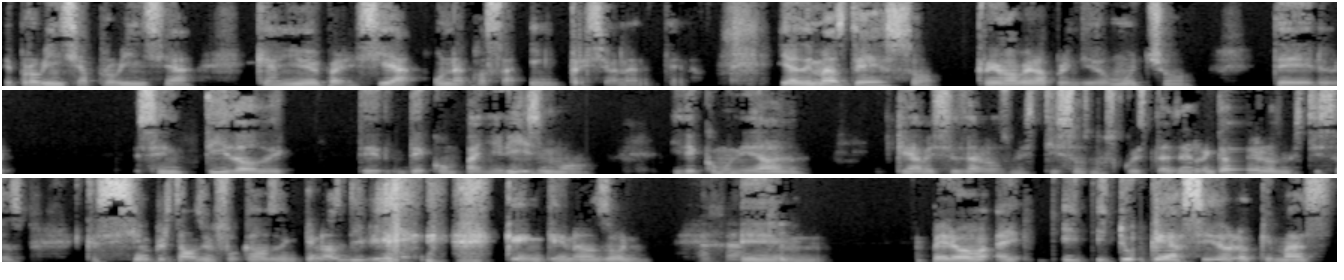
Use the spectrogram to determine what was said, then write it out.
de provincia a provincia, que a mí me parecía una cosa impresionante. Y además de eso, creo haber aprendido mucho del sentido de, compañerismo y de comunidad que a veces a los mestizos nos cuesta. Es de en los mestizos casi siempre estamos enfocados en qué nos divide que en qué nos une. Em, pero, eh, y, tú qué ha sido lo que más,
